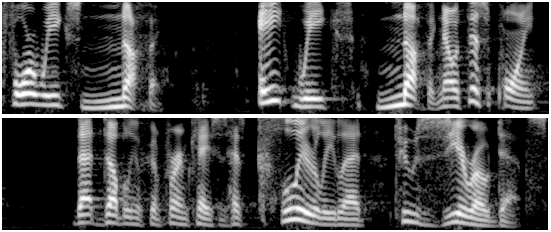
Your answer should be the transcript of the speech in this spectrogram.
Four weeks, nothing. Eight weeks, nothing. Now, at this point, that doubling of confirmed cases has clearly led to zero deaths.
